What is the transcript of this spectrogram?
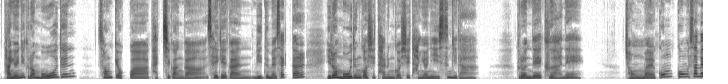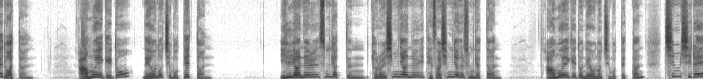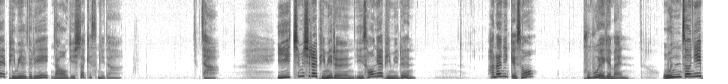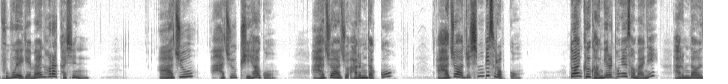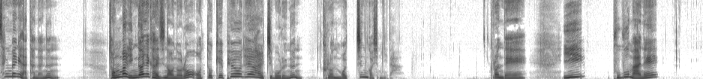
당연히 그런 모든 성격과 가치관과 세계관, 믿음의 색깔, 이런 모든 것이 다른 것이 당연히 있습니다. 그런데 그 안에 정말 꽁꽁 싸매두었던, 아무에게도 내어놓지 못했던, 1년을 숨겼던, 결혼 10년을 돼서 10년을 숨겼던, 아무에게도 내어놓지 못했던 침실의 비밀들이 나오기 시작했습니다. 자, 이 침실의 비밀은, 이 성의 비밀은 하나님께서 부부에게만, 온전히 부부에게만 허락하신 아주, 아주 귀하고, 아주 아주 아름답고, 아주 아주 신비스럽고, 또한 그 관계를 통해서만이 아름다운 생명이 나타나는 정말 인간이 가진 언어로 어떻게 표현해야 할지 모르는 그런 멋진 것입니다. 그런데 이 부부만의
